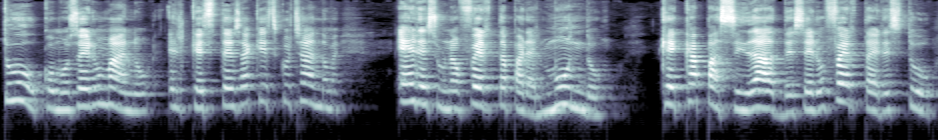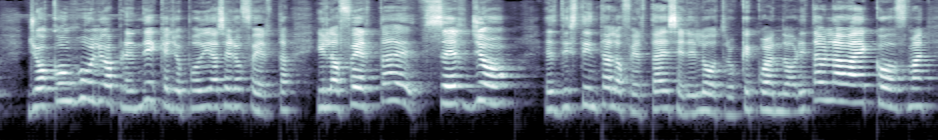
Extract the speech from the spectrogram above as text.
tú como ser humano, el que estés aquí escuchándome, eres una oferta para el mundo, qué capacidad de ser oferta eres tú. Yo con Julio aprendí que yo podía ser oferta y la oferta de ser yo es distinta a la oferta de ser el otro, que cuando ahorita hablaba de Kaufman,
